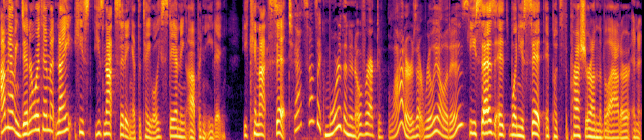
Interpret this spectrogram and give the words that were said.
i'm having dinner with him at night. He's he's not sitting at the table. He's standing up and eating. He cannot sit. That sounds like more than an overactive bladder. Is that really all it is? he says it when you sit it puts the pressure on the bladder and it,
